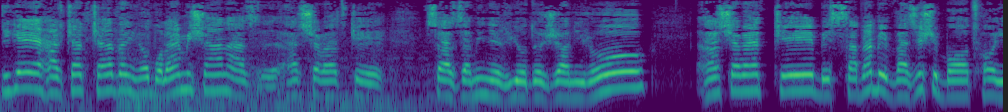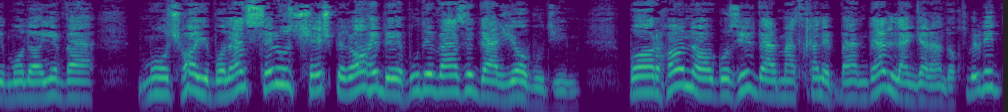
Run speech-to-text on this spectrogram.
دیگه حرکت کردن اینا بلند میشن از هر شود که سرزمین ریو دو ژانیرو هر شود که به سبب وزش بادهای ملایم و موجهای بلند سه روز چشم به راه بهبود وضع دریا بودیم. بارها ناگزیر در مدخل بندر لنگر انداخت. ببینید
